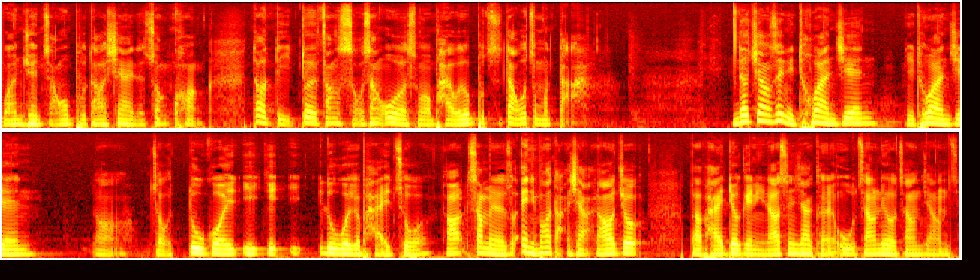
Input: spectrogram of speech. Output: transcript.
完全掌握不到现在的状况，到底对方手上握了什么牌，我都不知道，我怎么打？你知道，就像是你突然间，你突然间哦，走路过一一一路过一个牌桌，然后上面人说：“哎，你帮我打一下。”然后就把牌丢给你，然后剩下可能五张六张这样子，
